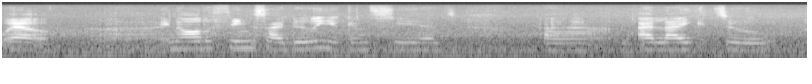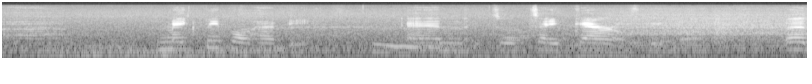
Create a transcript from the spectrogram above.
well, uh, in all the things I do, you can see it. Uh, I like to make people happy hmm. and to take care of people, but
